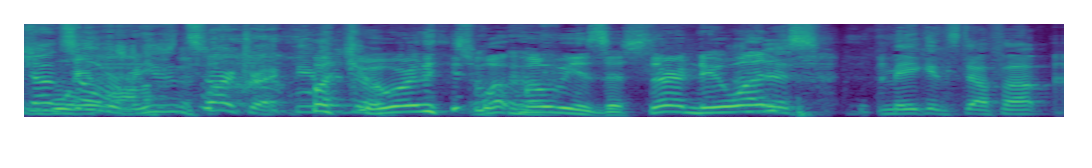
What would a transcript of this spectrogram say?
John Way Silverman. off. He was in Star Trek. The What, who are these? What movie is this? Is there a new I'm one? just making stuff up.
